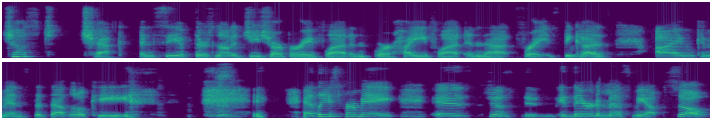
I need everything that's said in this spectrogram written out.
just check and see if there's not a G sharp or A flat and, or high E flat in that phrase because I'm convinced that that little key at least for me, is just there to mess me up. So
